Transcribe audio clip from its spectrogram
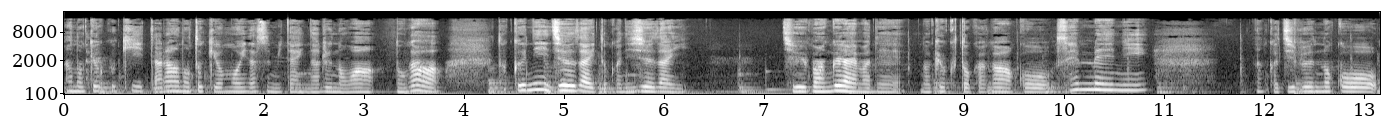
あの曲聴いたらあの時思い出すみたいになるのはのが特に10代とか20代中盤ぐらいまでの曲とかがこう鮮明になんか自分のこ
